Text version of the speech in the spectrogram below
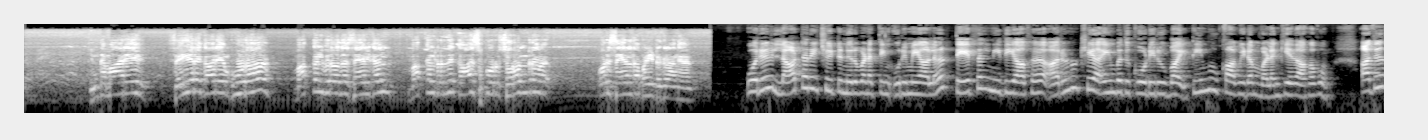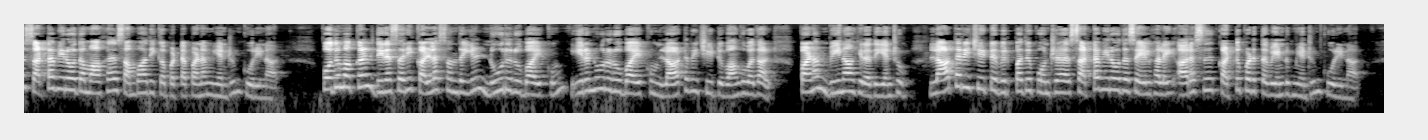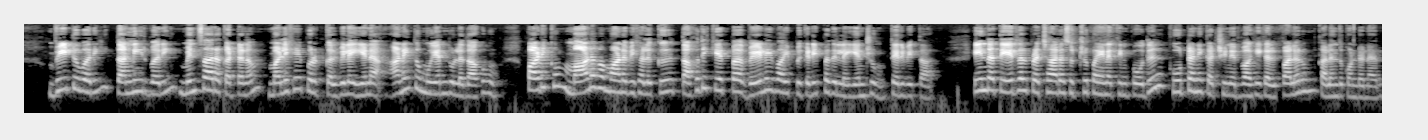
இந்த மாதிரி செய்யற காரியம் பூரா மக்கள் விரோத செயல்கள். மக்கள் இருந்து காசு ஒரு சுரன்ற ஒரு செயல் தான் பண்ணிட்டு இருக்கிறாங்க. ஒரு லாட்டரி சீட்டு நிறுவனத்தின் உரிமையாளர் தேர்தல் நிதியாக அறுநூற்றி ஐம்பது கோடி ரூபாய் திமுகவிடம் வழங்கியதாகவும் அது சட்டவிரோதமாக சம்பாதிக்கப்பட்ட பணம் என்றும் கூறினார். பொதுமக்கள் தினசரி கள்ளச்சந்தையில் நூறு ரூபாய்க்கும் இருநூறு ரூபாய்க்கும் லாட்டரி சீட்டு வாங்குவதால் பணம் வீணாகிறது என்றும் லாட்டரி சீட்டு விற்பது போன்ற சட்டவிரோத செயல்களை அரசு கட்டுப்படுத்த வேண்டும் என்றும் கூறினார். வீட்டு வரி தண்ணீர் வரி மின்சார கட்டணம் மளிகை பொருட்கள் விலை என அனைத்தும் உயர்ந்துள்ளதாகவும் படிக்கும் மாணவ மாணவிகளுக்கு தகுதிக்கேற்ப வேலைவாய்ப்பு கிடைப்பதில்லை என்றும் தெரிவித்தார். இந்த தேர்தல் பிரச்சார சுற்றுப்பயணத்தின் போது கூட்டணி கட்சி நிர்வாகிகள் பலரும் கலந்து கொண்டனர்.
